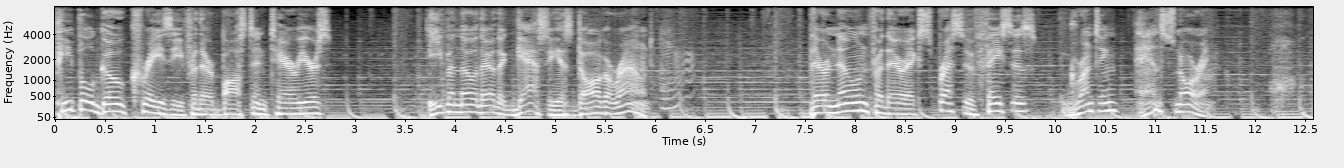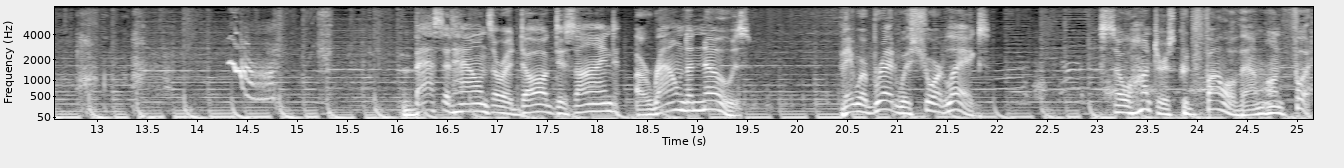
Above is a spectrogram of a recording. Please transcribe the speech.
People go crazy for their Boston Terriers, even though they're the gassiest dog around. They're known for their expressive faces, grunting, and snoring. Basset Hounds are a dog designed around a nose. They were bred with short legs, so hunters could follow them on foot.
